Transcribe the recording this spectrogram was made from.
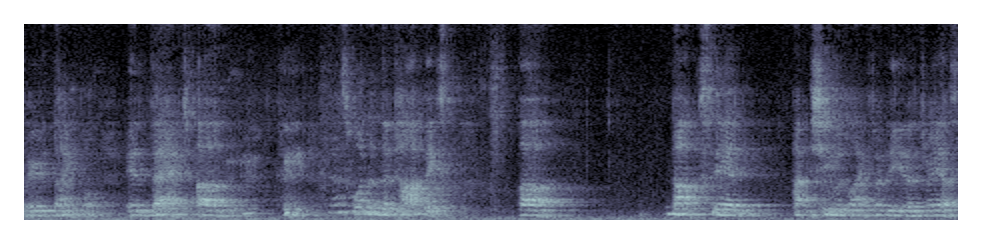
very thankful. In fact, uh, that's one of the topics. Uh, Knock said, uh, she would like for the address.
